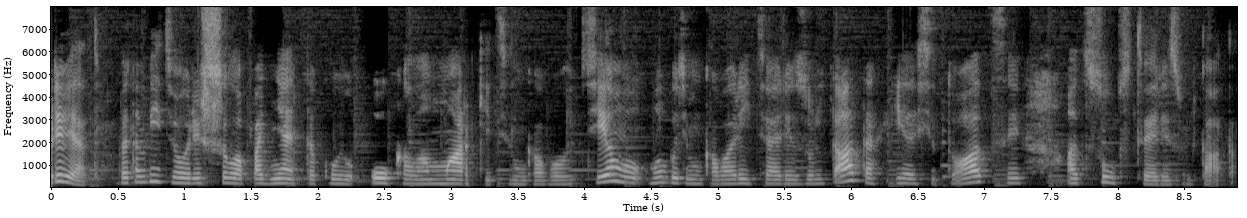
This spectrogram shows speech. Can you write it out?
Привет! В этом видео решила поднять такую около маркетинговую тему. Мы будем говорить о результатах и о ситуации отсутствия результатов.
